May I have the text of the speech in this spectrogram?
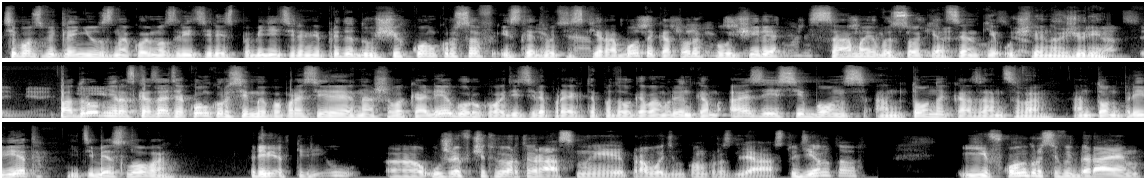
Сибонс Weekly News знакомил зрителей с победителями предыдущих конкурсов, исследовательские работы которых получили самые высокие оценки у членов жюри. Подробнее рассказать о конкурсе мы попросили нашего коллегу, руководителя проекта по долговым рынкам Азии Сибонс Антона Казанцева. Антон, привет, и тебе слово. Привет, Кирилл. Э, уже в четвертый раз мы проводим конкурс для студентов, и в конкурсе выбираем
